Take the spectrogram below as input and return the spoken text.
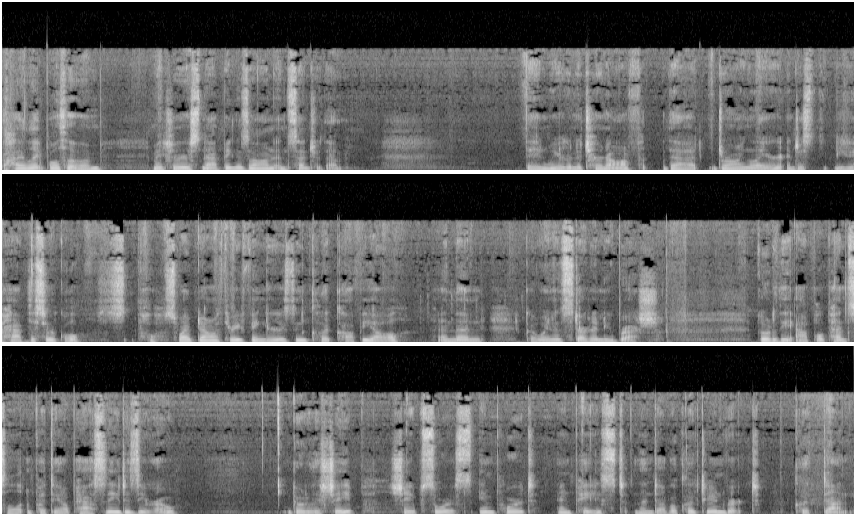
highlight both of them. Make sure your snapping is on and center them. Then we are going to turn off that drawing layer and just, you have the circle, swipe down with three fingers and click copy all, and then go in and start a new brush. Go to the Apple Pencil and put the opacity to zero. Go to the shape, shape source, import, and paste, then double click to invert. Click done.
